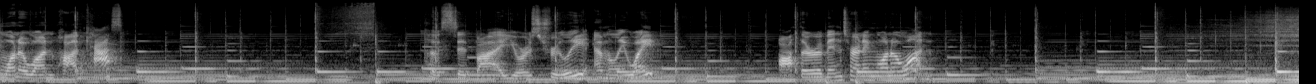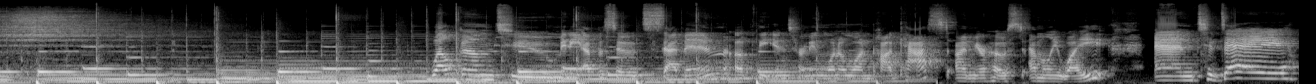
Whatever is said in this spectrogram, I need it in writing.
Interning 101 podcast, hosted by yours truly, Emily White, author of Interning 101. Welcome to mini episode seven of the Interning 101 podcast. I'm your host, Emily White. And today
